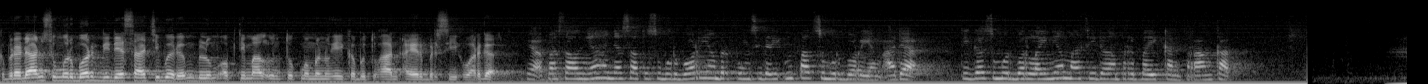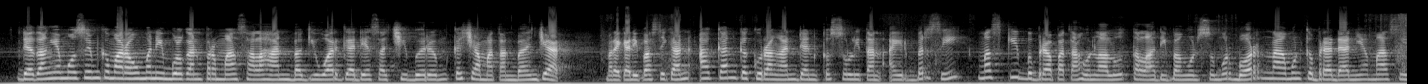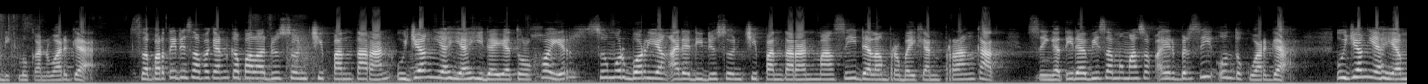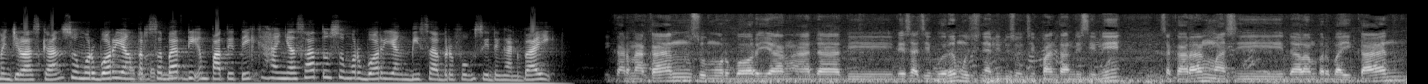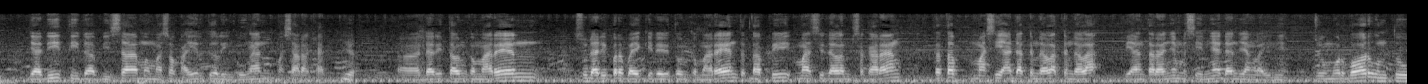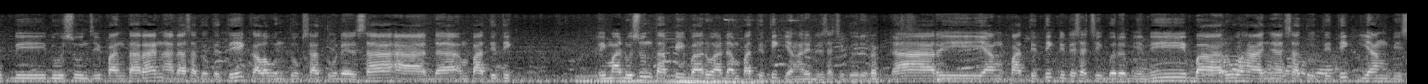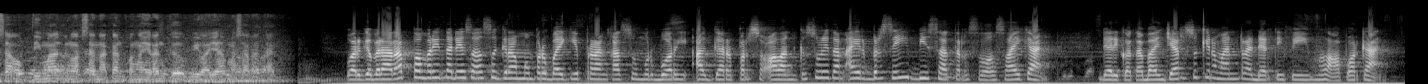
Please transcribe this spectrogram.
Keberadaan sumur bor di desa Ciberem belum optimal untuk memenuhi kebutuhan air bersih warga. Ya, pasalnya hanya satu sumur bor yang berfungsi dari empat sumur bor yang ada. Tiga sumur bor lainnya masih dalam perbaikan perangkat. Datangnya musim kemarau menimbulkan permasalahan bagi warga desa Ciberem, Kecamatan Banjar. Mereka dipastikan akan kekurangan dan kesulitan air bersih meski beberapa tahun lalu telah dibangun sumur bor namun keberadaannya masih dikeluhkan warga. Seperti disampaikan Kepala Dusun Cipantaran, Ujang Yahya Hidayatul Khoir, sumur bor yang ada di Dusun Cipantaran masih dalam perbaikan perangkat, sehingga tidak bisa memasok air bersih untuk warga. Ujang Yahya menjelaskan sumur bor yang tersebar di empat titik hanya satu sumur bor yang bisa berfungsi dengan baik. Dikarenakan sumur bor yang ada di Desa Ciberem, khususnya di Dusun Cipantaran di sini, sekarang masih dalam perbaikan jadi tidak bisa memasok air ke lingkungan masyarakat. Ya. dari tahun kemarin sudah diperbaiki dari tahun kemarin, tetapi masih dalam sekarang tetap masih ada kendala-kendala di antaranya mesinnya dan yang lainnya. Sumur bor untuk di dusun Cipantaran ada satu titik, kalau untuk satu desa ada empat titik lima dusun tapi baru ada empat titik yang ada di desa Ciberem. Dari yang empat titik di desa Ciberem ini baru hanya satu titik yang bisa optimal melaksanakan pengairan ke wilayah masyarakat. Warga berharap pemerintah desa segera memperbaiki perangkat sumur bori agar persoalan kesulitan air bersih bisa terselesaikan. Dari Kota Banjar, Sukirman Radar TV melaporkan.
